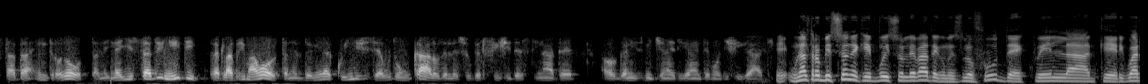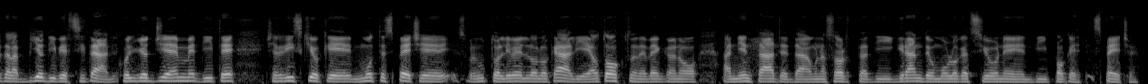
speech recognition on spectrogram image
stata introdotta. Negli Stati Uniti per la prima volta nel 2015 si è avuto un calo delle superfici destinate a organismi geneticamente modificati. E un'altra obiezione che voi sollevate come slow food è quella che riguarda la biodiversità. Con gli OGM dite c'è il rischio che molte specie, soprattutto a livello locale e autoctone, vengano annientate da una sorta di grande omologazione di poche specie.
